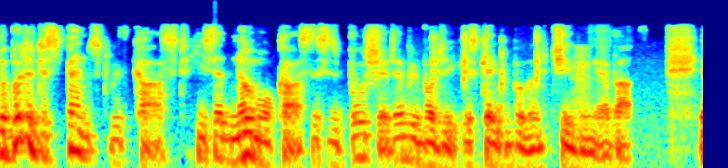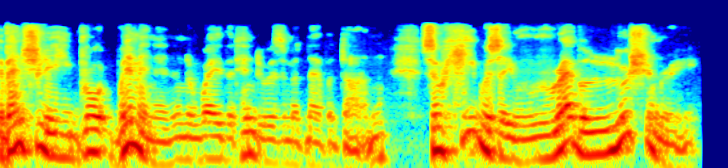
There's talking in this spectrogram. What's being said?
the Buddha dispensed with caste. He said, no more caste. This is bullshit. Everybody is capable of achieving their. Eventually, he brought women in in a way that Hinduism had never done. So he was a revolutionary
